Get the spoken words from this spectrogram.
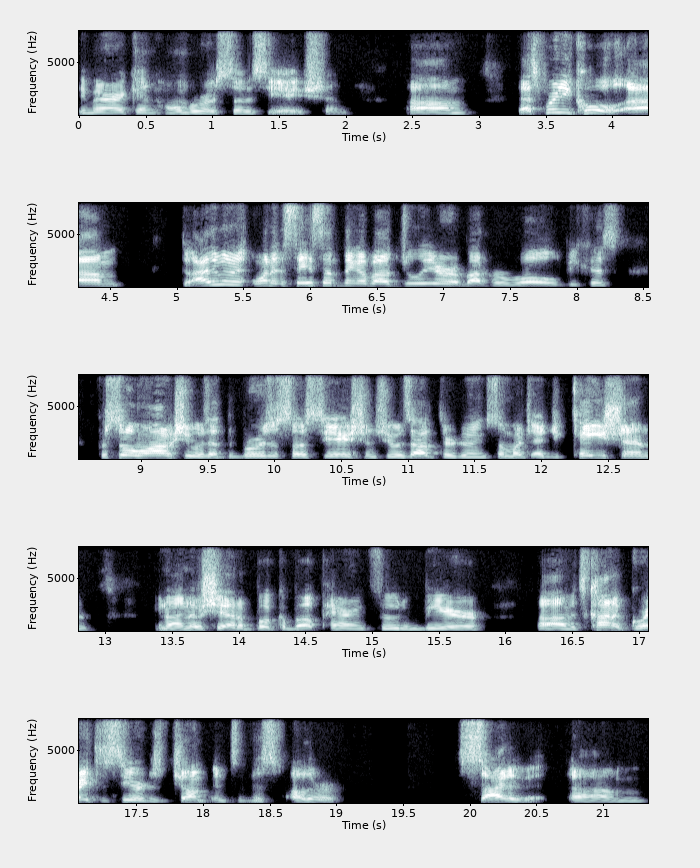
the American Homebrew Association. Um, that's pretty cool. Um, do either want to say something about Julia or about her role? Because for so long she was at the Brewers Association. She was out there doing so much education. You know, I know she had a book about pairing food and beer. Um, it's kind of great to see her just jump into this other side of it. Um,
